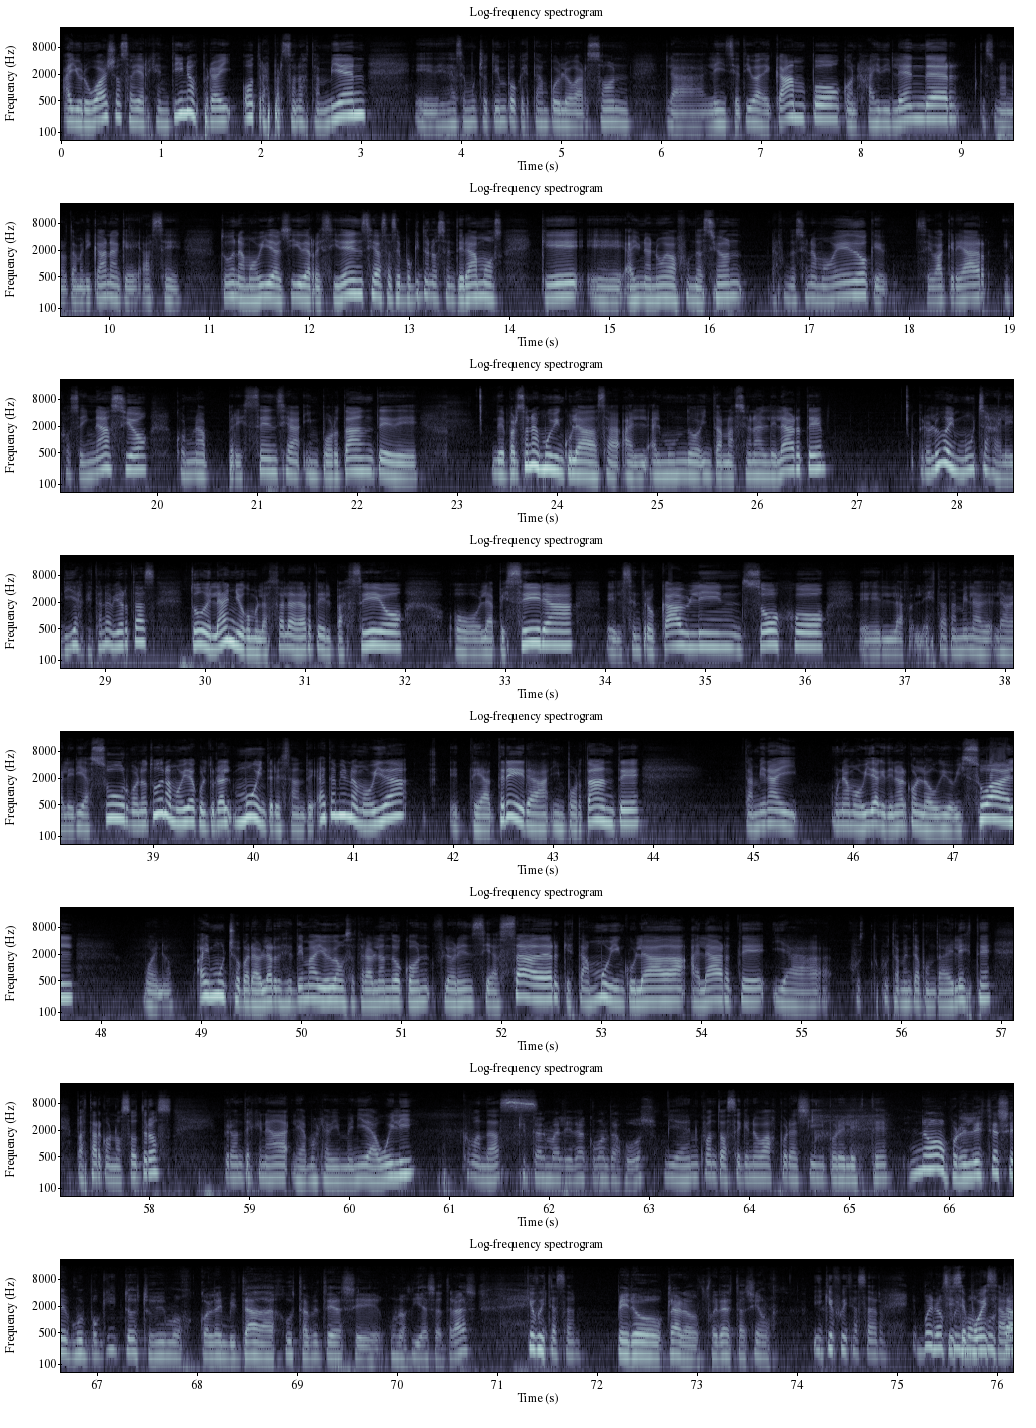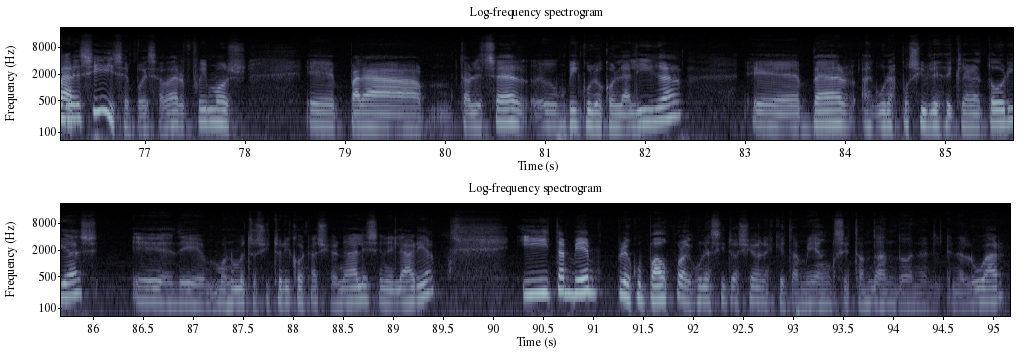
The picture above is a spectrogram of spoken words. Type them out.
hay uruguayos, hay argentinos, pero hay otras personas también. Eh, desde hace mucho tiempo que está en Pueblo Garzón la, iniciativa de campo con Heidi Lender, que es una norteamericana que hace toda una movida allí de residencias. Hace poquito nos enteramos que eh, hay una nueva fundación, la Fundación Amoedo, que se va a crear en José Ignacio, con una presencia importante de, personas muy vinculadas al mundo internacional del arte. Pero luego hay muchas galerías que están abiertas todo el año, como la Sala de Arte del Paseo o la Pecera, el Centro Cablin, Soho, eh, está también la, Galería Sur, bueno, toda una movida cultural muy interesante. Hay también una movida eh, teatrera importante, también hay una movida que tiene que ver con lo audiovisual. Bueno, hay mucho para hablar de este tema y hoy vamos a estar hablando con Florencia Sader, que está muy vinculada al arte y a justamente a Punta del Este, va a estar con nosotros. Pero antes que nada, le damos la bienvenida a Willy. ¿Cómo andás? ¿Qué tal, Malena? ¿Cómo andás vos? Bien. ¿Cuánto hace que no vas por allí, por el este? No, por el este hace muy poquito. Estuvimos con la invitada justamente hace unos días atrás. ¿Qué fuiste a hacer? Pero, claro, fuera de estación. ¿Y qué fuiste a hacer? Bueno, si se puede saber. Sí, se puede saber. Fuimos eh, para establecer un vínculo con la liga eh, ver algunas posibles declaratorias eh, de monumentos históricos nacionales en el área y también preocupados por algunas situaciones que también se están dando en el, en el lugar.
